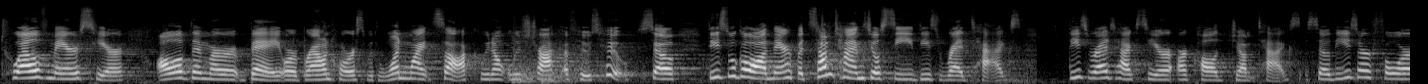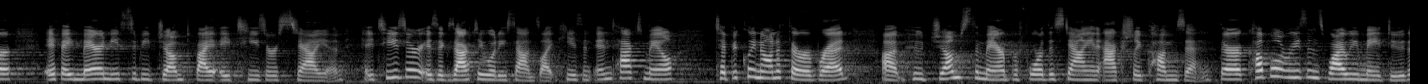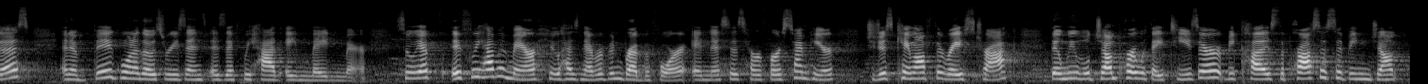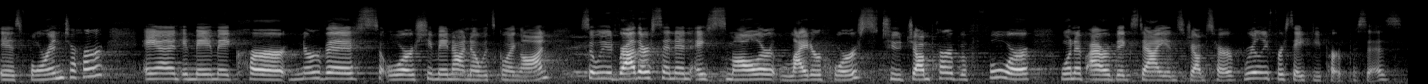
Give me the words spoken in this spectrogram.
12 mares here, all of them are bay or brown horse with one white sock. We don't lose track of who's who. So these will go on there, but sometimes you'll see these red tags. These red tags here are called jump tags. So these are for if a mare needs to be jumped by a teaser stallion. A teaser is exactly what he sounds like. He's an intact male, typically not a thoroughbred, uh, who jumps the mare before the stallion actually comes in. There are a couple of reasons why we may do this, and a big one of those reasons is if we have a maiden mare. So if, if we have a mare who has never been bred before, and this is her first time here, she just came off the racetrack, then we will jump her with a teaser because the process of being jumped is foreign to her and it may make her nervous or she may not know what's going on. So we would rather send in a smaller, lighter horse to jump her before one of our big stallions jumps her, really for safety purposes.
